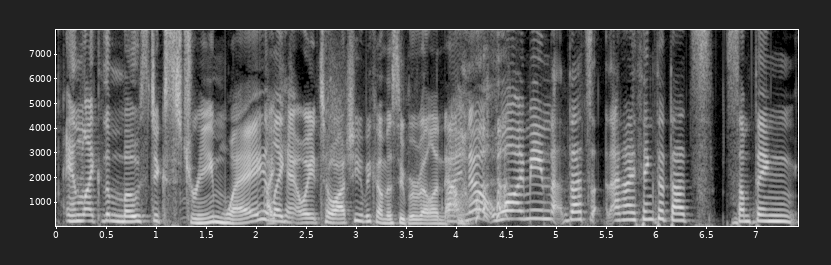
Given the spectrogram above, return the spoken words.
in like the most extreme way I like can't wait to watch you become a supervillain now. I know. Well, I mean, that's, and I think that that's something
